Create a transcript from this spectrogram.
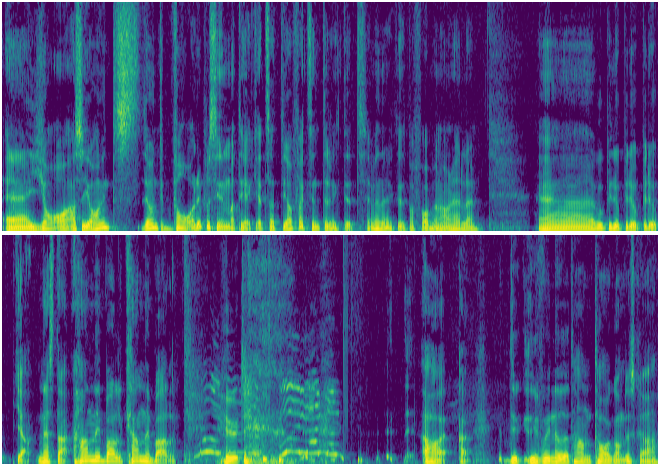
Eh, ja, alltså jag har, inte, jag har inte varit på Cinemateket så att jag har faktiskt inte riktigt, jag vet inte riktigt vad Fabian har heller. Uh, whoopidoopidoop. ja, nästa. Hannibal Cannibal. Hur... Ja, ja. du, du får ju nudda ett handtag om du ska...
